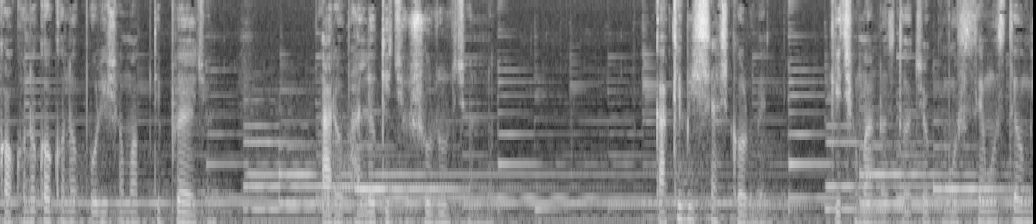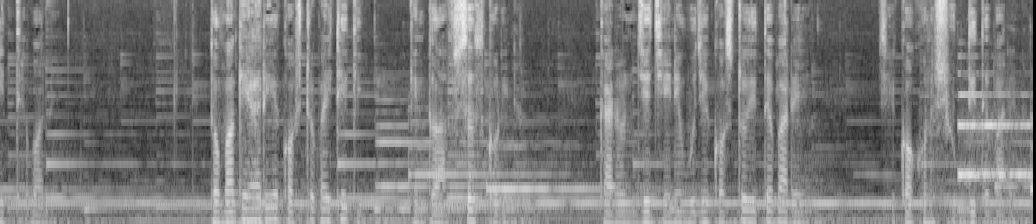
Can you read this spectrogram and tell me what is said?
কখনো কখনো পরিসমাপ্তি প্রয়োজন, আরও ভালো কিছু শুরুর জন্য। কাকে বিশ্বাস করবেন? কিছু মানুষ তো চোখ মুছতে মুছতেও মিথ্যে বলে। তোমাকে হারিয়ে কষ্ট পাই ঠিকই, কিন্তু আফসোস করি না। কারণ যে জেনে বুঝে কষ্ট দিতে পারে, সে কখনো সুখ দিতে পারে না।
